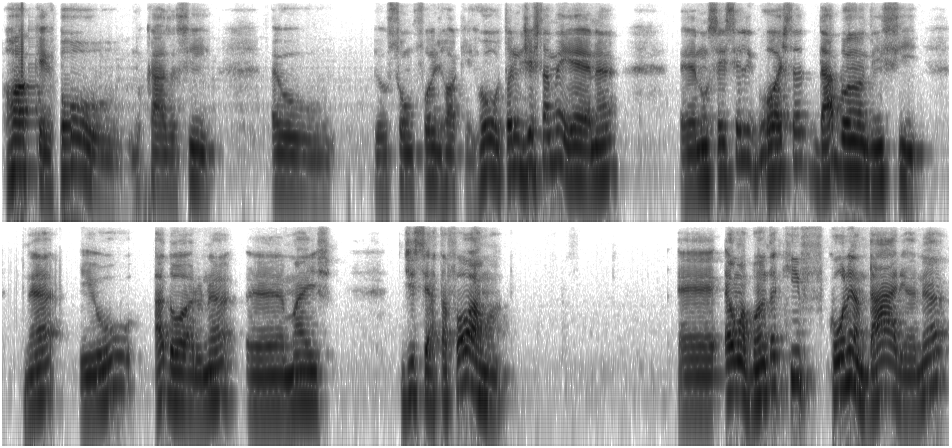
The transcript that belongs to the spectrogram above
rock and roll, no caso assim, eu, eu sou um fã de rock and roll, Tony Dias também é, né? É, não sei se ele gosta da banda em si, né? Eu adoro, né? É, mas de certa forma é, é uma banda que ficou lendária, né?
